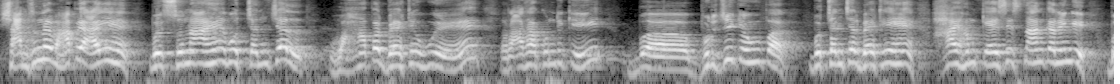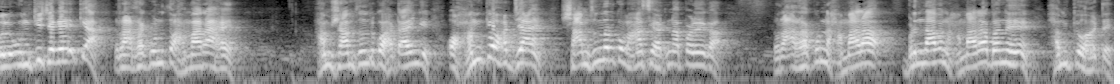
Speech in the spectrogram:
श्याम सुंदर वहाँ पे आए हैं। वो सुना है, वो चंचल वहाँ पर बैठे हुए हैं राधा कुंड की। बुर्जी के ऊपर वो चंचल बैठे हैं। हाय, हम कैसे स्नान करेंगे? बोले, उनकी जगह है क्या? राधा कुंड तो हमारा है। हम श्याम सुंदर को हटाएँगे। और हम क्यों हट जाएँ? श्याम सुंदर को वहाँ से हटना पड़ेगा। राधा कुंड हमारा, वृंदावन हमारा बन है। हम क्यों हटे?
